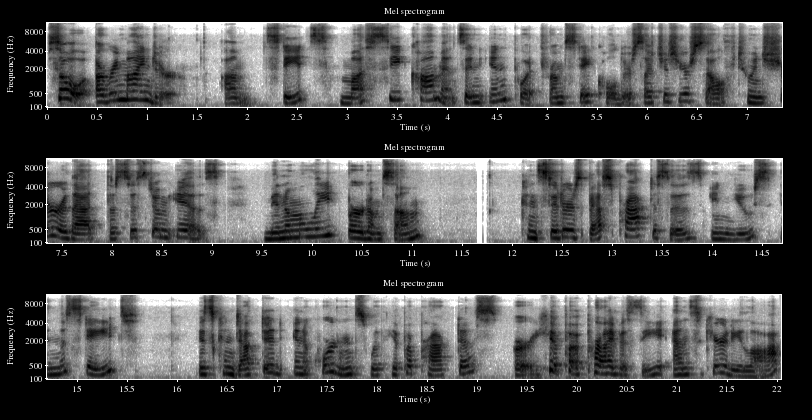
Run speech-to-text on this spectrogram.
So a reminder, um, states must seek comments and input from stakeholders such as yourself to ensure that the system is minimally burdensome, considers best practices in use in the state, is conducted in accordance with HIPAA practice or HIPAA privacy and security law.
